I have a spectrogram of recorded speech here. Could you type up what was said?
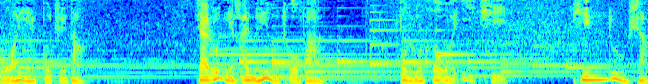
我也不知道。假如你还没有出发，不如和我一起听路上。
